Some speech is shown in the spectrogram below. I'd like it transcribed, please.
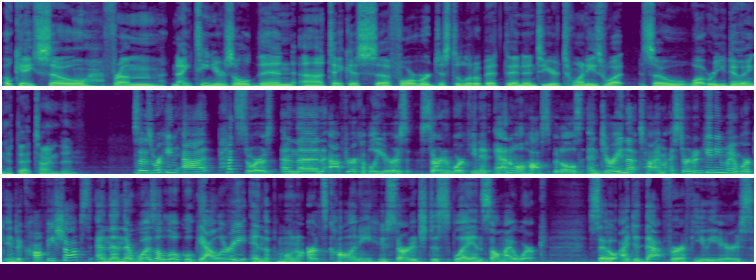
Okay, so from 19 years old, then uh, take us uh, forward just a little bit, then into your 20s. What? So, what were you doing at that time then? So I was working at pet stores, and then after a couple years, started working at animal hospitals. And during that time, I started getting my work into coffee shops. And then there was a local gallery in the Pomona Arts Colony who started to display and sell my work. So I did that for a few years.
